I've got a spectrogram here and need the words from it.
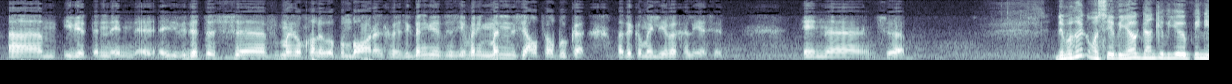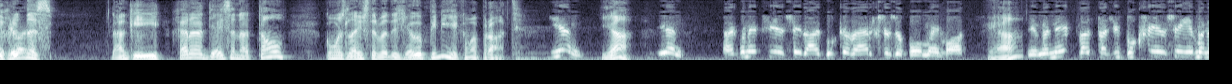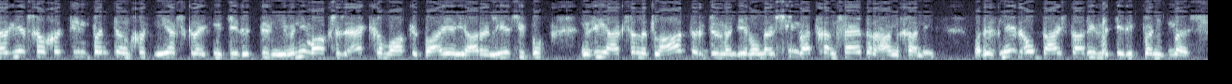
Ehm um, jy weet en en uh, dit is uh, vir my nogal 'n openbaring geweest. Ek dink dit is een van die min selfhelpboeke wat ek in my lewe gelees het. En uh so. Nee, maar goed, ons sê vir jou dankie vir jou opinie, groetnis. Dankie. Gerard, jy's in Natal. Kom ons luister, wat is jou opinie? Jy kan maar praat. Een. Ja. Een. Ek wil net vir jou sê daai boeke werk soos op hom my maat. Ja. Jy moet net wat as jy boek vir jou sê jy moet nou eers gou gou 10 punte en goed neerskryf moet jy dit doen. Jy moet nie maak soos ek gemaak het baie jare lees die boek en sê ja, ek sal dit later doen want jy wil nou sien wat gaan verder aangaan nie. Maar dit is net op daai stadium dat jy die punt mis.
